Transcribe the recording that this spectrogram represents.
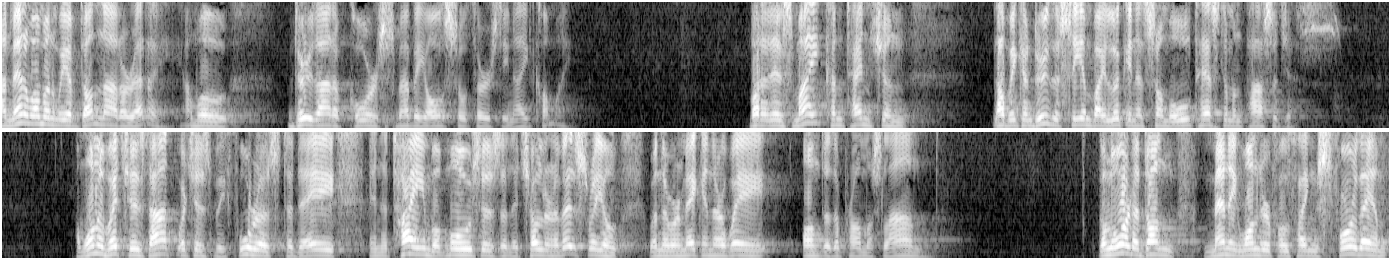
And men and women, we have done that already. And we'll do that, of course, maybe also Thursday night coming. But it is my contention that we can do the same by looking at some Old Testament passages. And one of which is that which is before us today in the time of Moses and the children of Israel when they were making their way onto the promised land. The Lord had done many wonderful things for them.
